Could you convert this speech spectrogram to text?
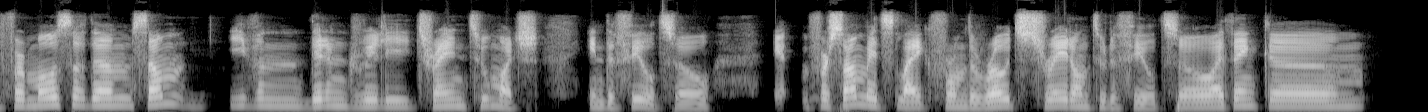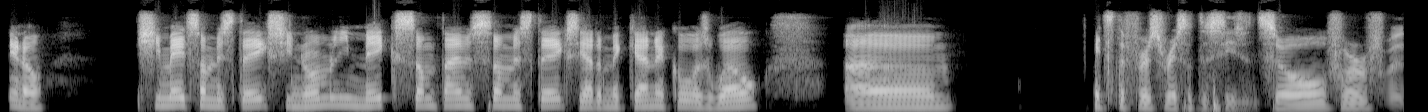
for most of them, some even didn't really train too much in the field. So for some, it's like from the road straight onto the field. So I think, um, you know, she made some mistakes. She normally makes sometimes some mistakes. She had a mechanical as well. Um, it's the first race of the season. So for, for,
